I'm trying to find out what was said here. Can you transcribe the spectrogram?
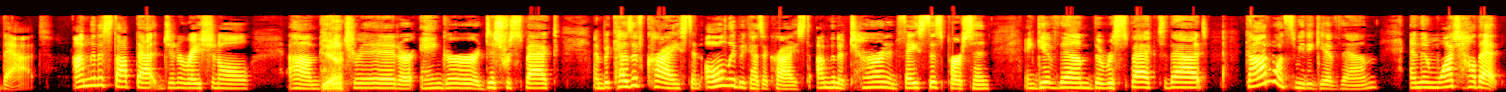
that. I'm going to stop that generational um, Yeah. hatred or anger or disrespect. And because of Christ and only because of Christ, I'm going to turn and face this person and give them the respect that God wants me to give them. And then watch how that,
